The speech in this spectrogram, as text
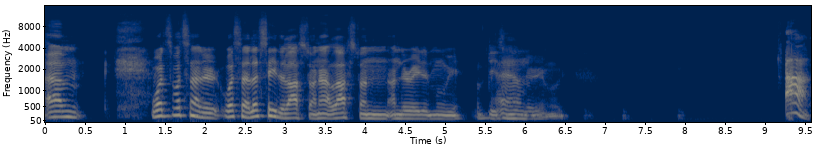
Um, what's what's another? What's uh, let's say the last one. Uh, last one underrated movie of this Um, underrated movie. ah,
